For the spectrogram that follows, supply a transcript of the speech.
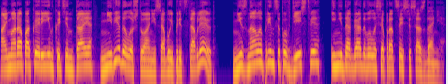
Аймара Пакери Инка Тинтая не ведала, что они собой представляют, не знала принципов действия и не догадывалась о процессе создания.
